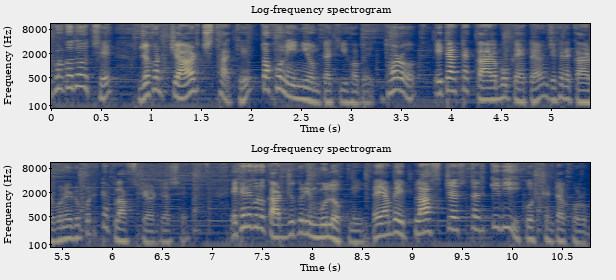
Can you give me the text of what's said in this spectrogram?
এখন কথা হচ্ছে, যখন চার্জ থাকে, তখন এই নিয়মটা কি হবে? ধরো, এটা একটা কার্বো ক্যাটায়ন যেখানে কার্বনের উপর একটা প্লাস চার্জ আছে। এখানে কোনো কার্যকরী মূলক নেই, তাই আমরা এই প্লাস চার্জটাকে দিয়েই কোশ্চেনটা করব।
